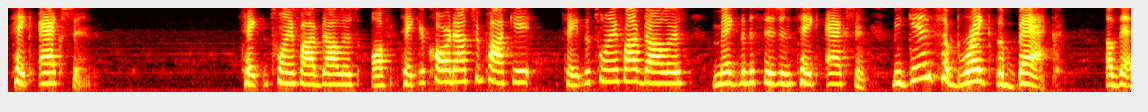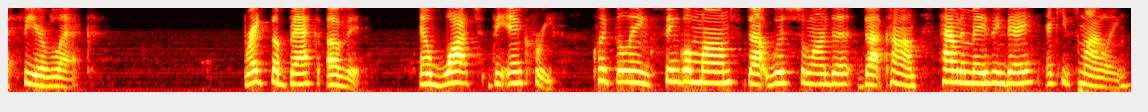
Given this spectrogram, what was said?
take action. Take the $25 off, take your card out your pocket, take the $25, make the decision, take action. Begin to break the back of that fear of lack. Break the back of it and watch the increase. Click the link singlemoms.withshalonda.com. Have an amazing day and keep smiling.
